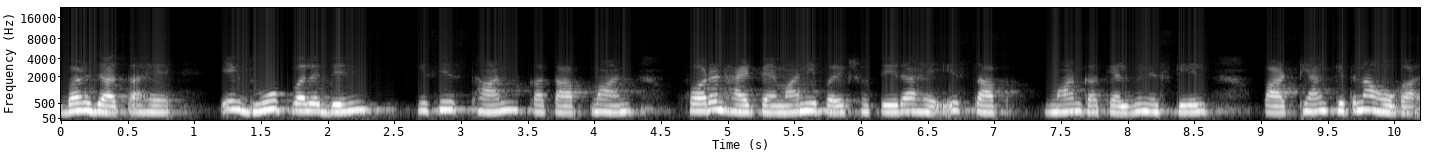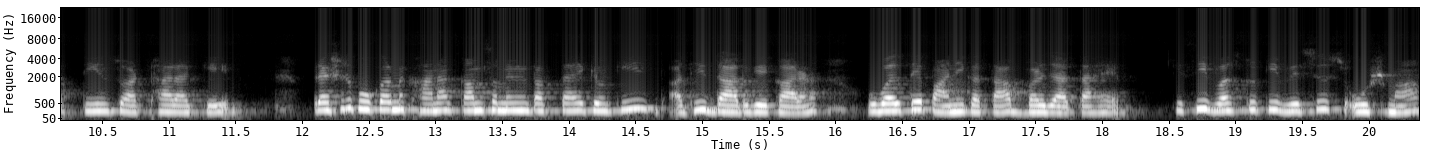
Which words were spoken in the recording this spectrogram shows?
बढ़ जाता है। एक धूप वाले दिन किसी स्थान का तापमान फॉरन हाइट पैमाने पर एक तेरह है। इस तापमान का कैल्विन स्केल पाठ्यांक कितना होगा? तीन सौ अट्ठारह के। प्रेशर कुकर में खाना कम समय में पकता है क्योंकि अधिक दाब के कारण उबलते पानी का ताप बढ़ जाता है। किसी वस्तु की विशिष्ट ऊष्मा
